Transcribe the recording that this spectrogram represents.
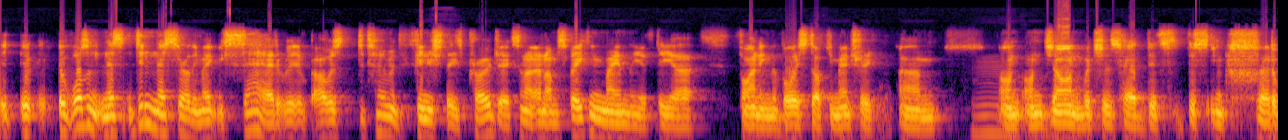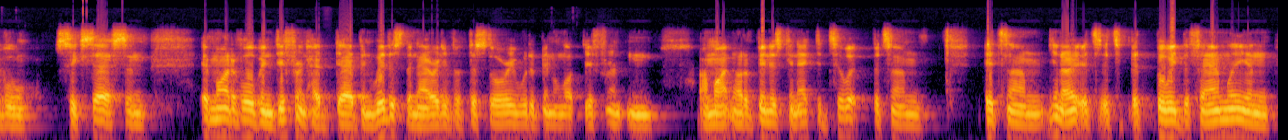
it, it, it wasn't, nec- it didn't necessarily make me sad. It, I was determined to finish these projects. And, I, am speaking mainly of the uh, Finding the Voice documentary um, mm. on, on John, which has had this, this incredible success. And it might have all been different had Dad been with us. The narrative of the story would have been a lot different. And I might not have been as connected to it. But um, it's um you know it's it's it buoyed the family and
